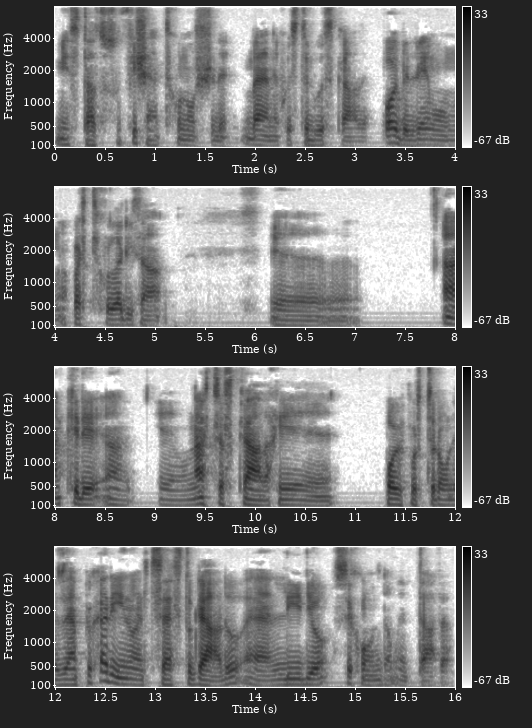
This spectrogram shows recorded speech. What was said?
mi è stato sufficiente conoscere bene queste due scale. Poi vedremo una particolarità, eh, anche de, ah, eh, un'altra scala che poi vi porterò un esempio carino, è il sesto grado, è l'idio seconda aumentata.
